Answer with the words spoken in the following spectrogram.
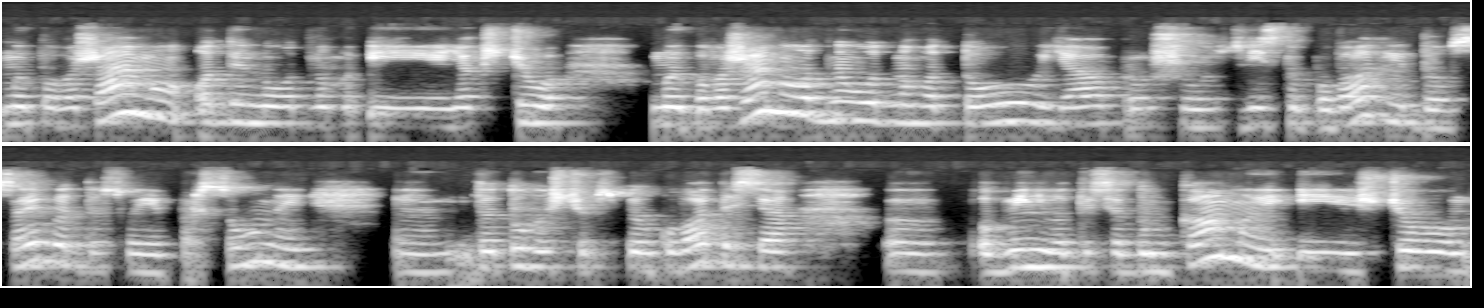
ми поважаємо один одного, і якщо ми поважаємо одне одного, то я прошу, звісно, поваги до себе, до своєї персони, е, до того, щоб спілкуватися, е, обмінюватися думками, і що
